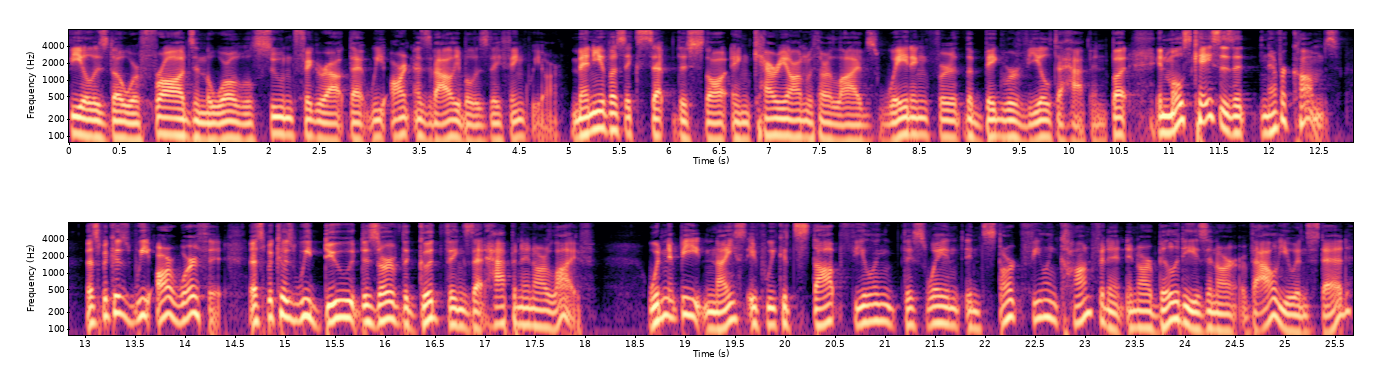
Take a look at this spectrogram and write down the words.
feel as though we're frauds and the world will soon figure out that we aren't as valuable as they think we are. Many of us accept this thought and carry on with our lives waiting for the big reveal to happen. But in most cases, it never comes. That's because we are worth it. That's because we do deserve the good things that happen in our life. Wouldn't it be nice if we could stop feeling this way and, and start feeling confident in our abilities and our value instead?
